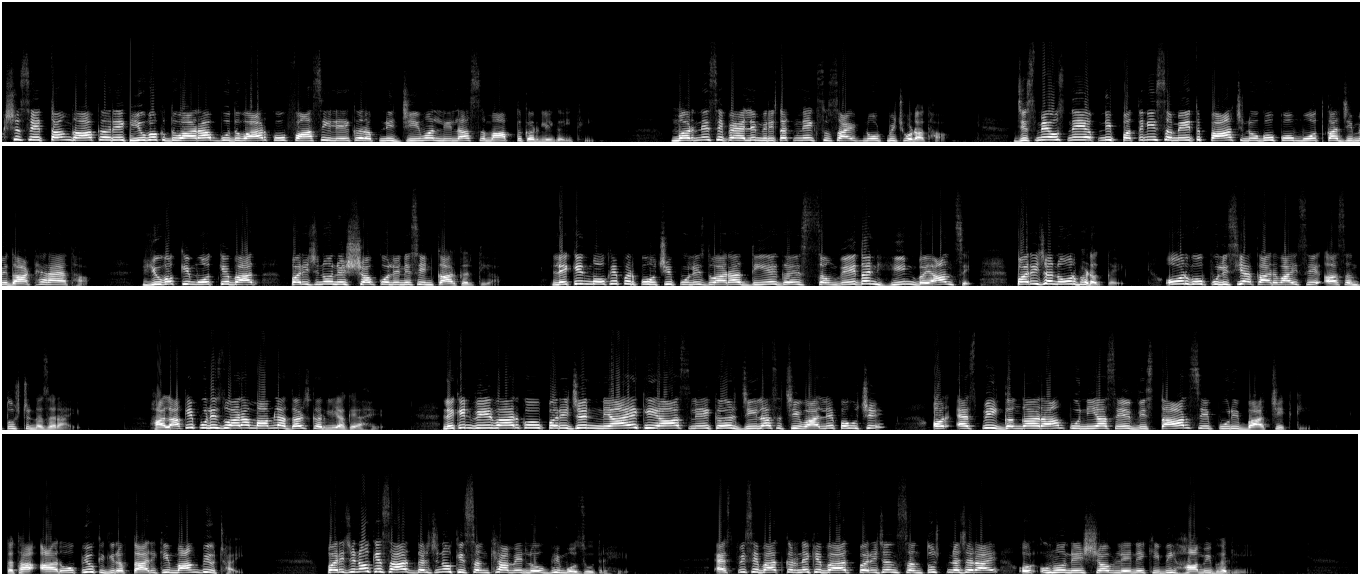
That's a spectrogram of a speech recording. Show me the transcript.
पक्ष से तंग आकर एक युवक द्वारा बुधवार को फांसी लेकर अपनी जीवन लीला समाप्त कर ली गई थी। मरने से पहले मृतक ने एक सुसाइड नोट भी छोड़ा था, जिसमें उसने अपनी पत्नी समेत पाँच लोगों को मौत का जिम्मेदार ठहराया था। युवक की मौत के बाद परिजनों ने शव को लेने से इनकार कर दिया, लेकिन मौके पर पहुँची पुलिस द्वारा दिए गए संवेदनहीन बयान से परिजन और भड़क गए और वो पुलिसिया कार्रवाई से असंतुष्ट नज़र आए। हालाँकि पुलिस द्वारा मामला दर्ज कर लिया गया है। लेकिन वीरवार को परिजन न्याय की आस लेकर जिला सचिवालय पहुँचे और एसपी गंगाराम पुनिया से विस्तार से पूरी बातचीत की तथा आरोपियों की गिरफ्तारी की मांग भी उठाई। परिजनों के साथ दर्जनों की संख्या में लोग भी मौजूद रहे। एसपी से बात करने के बाद परिजन संतुष्ट नज़र आए और उन्होंने शव लेने की भी हामी भर ली।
